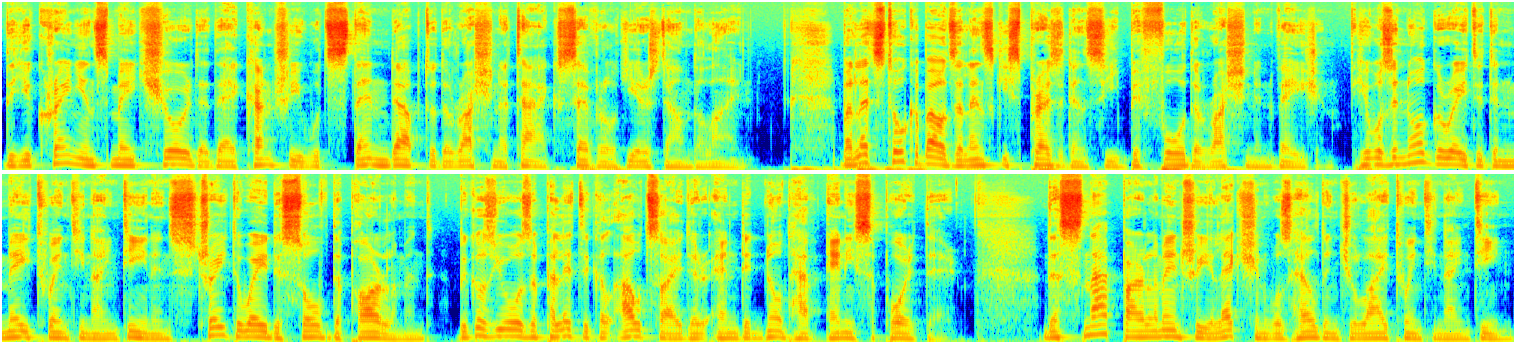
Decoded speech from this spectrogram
the Ukrainians made sure that their country would stand up to the Russian attack several years down the line. But let's talk about Zelensky's presidency before the Russian invasion. He was inaugurated in May 2019 and straight away dissolved the parliament because he was a political outsider and did not have any support there. The snap parliamentary election was held in July 2019,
